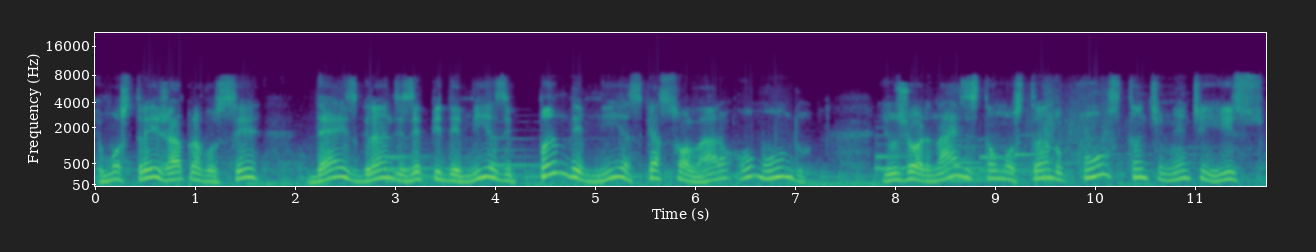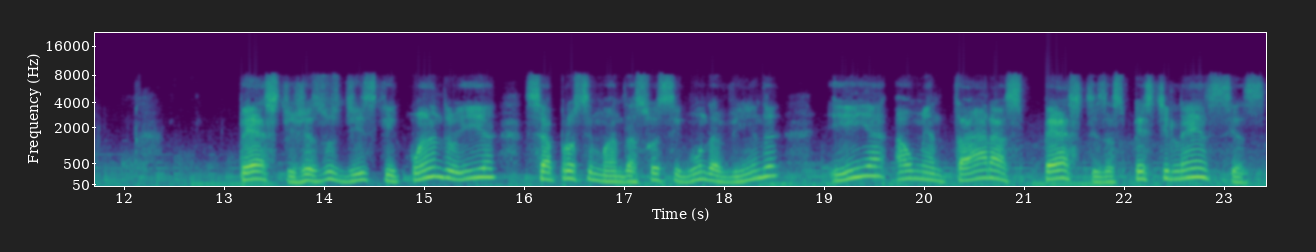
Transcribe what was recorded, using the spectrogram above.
eu mostrei já para você dez grandes epidemias e pandemias que assolaram o mundo. E os jornais estão mostrando constantemente isso. Peste, Jesus diz que quando ia se aproximando da sua segunda vinda, ia aumentar as pestes, as pestilências.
